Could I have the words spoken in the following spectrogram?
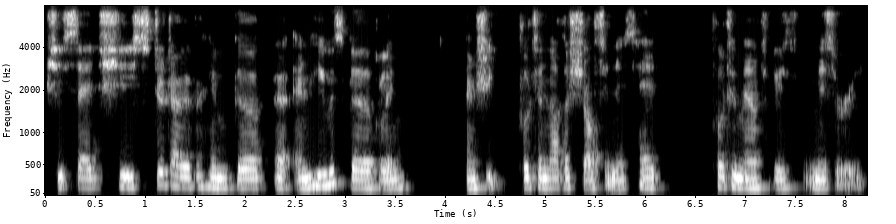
she said she stood over him gur- uh, and he was gurgling, and she put another shot in his head, put him out of his misery.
